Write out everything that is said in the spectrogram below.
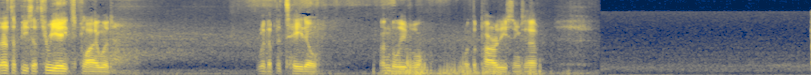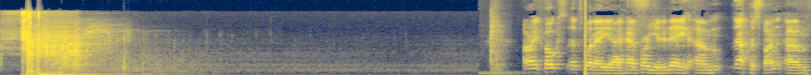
That's a piece of 3 8 plywood with a potato. Unbelievable what the power these things have. All right, folks, that's what I uh, had for you today. Um, that was fun. Um,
